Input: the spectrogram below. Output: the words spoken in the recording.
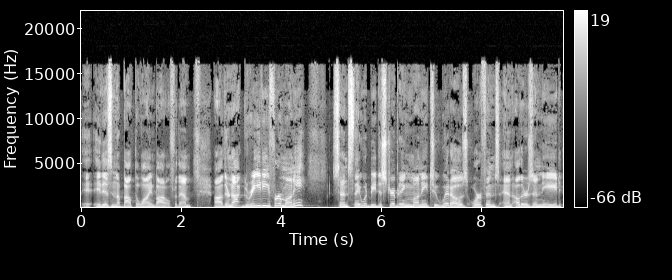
it isn't about the wine bottle for them. Uh, they're not greedy for money, since they would be distributing money to widows, orphans, and others in need.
